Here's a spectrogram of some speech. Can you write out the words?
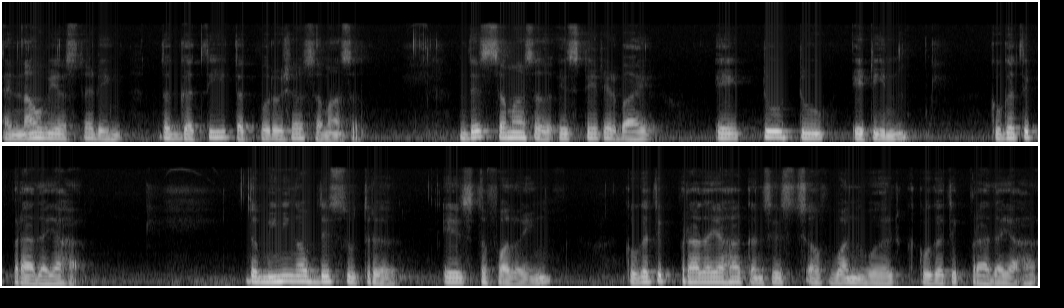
and now we are studying the Gati Tatpurusha Samasa. This Samasa is stated by a 2 to 18 Kugati Pradayaha. The meaning of this sutra is the following. Kugati Pradayaha consists of one word, Kugati Pradayaha,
